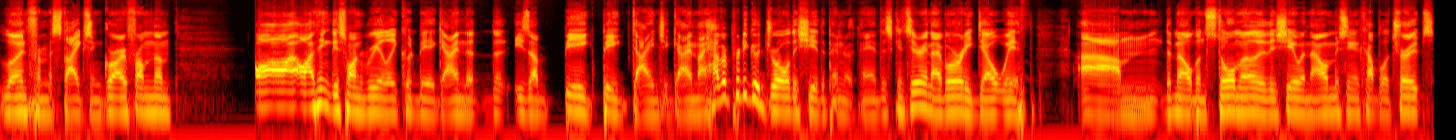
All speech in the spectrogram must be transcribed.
learn from mistakes and grow from them. I, I think this one really could be a game that, that is a big, big danger game. They have a pretty good draw this year, the Penrith Panthers, considering they've already dealt with um, the Melbourne Storm earlier this year when they were missing a couple of troops.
